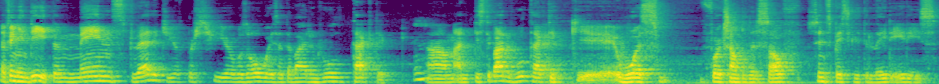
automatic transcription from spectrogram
I think indeed the main strategy of Bashir was always a divide and rule tactic. Um, and this divide and rule tactic uh, was, for example, in the South since basically the late 80s.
